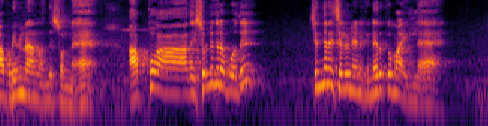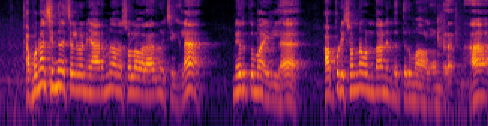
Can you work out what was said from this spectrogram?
அப்படின்னு நான் வந்து சொன்னேன். அப்போது அதை சொல்லுகிற போது சிந்தனை செல்வன் எனக்கு நெருக்கமாக இல்லை. அப்படின்னா சிந்தனை செல்வன் யாருன்னு அதை சொல்ல வராருன்னு வச்சிங்களேன் நெருக்கமாக இல்லை. அப்படி சொன்னவன் தான் இந்த திருமாவளவன்றாருன்னா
